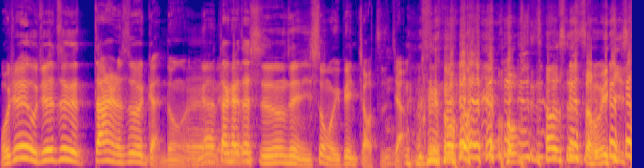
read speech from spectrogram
我觉得，我觉得这个当然是会感动的。你看，大概在十分钟之前，你送我一片脚趾甲，我不知道是什么意思。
